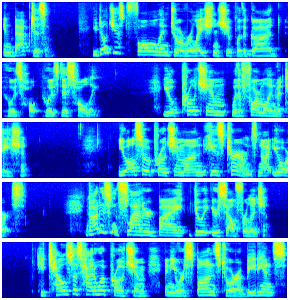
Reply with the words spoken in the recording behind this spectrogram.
in baptism? you don't just fall into a relationship with a God who is, ho- who is this holy. You approach him with a formal invitation. You also approach him on his terms, not yours. God isn't flattered by do it yourself religion. He tells us how to approach Him, and He responds to our obedience,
